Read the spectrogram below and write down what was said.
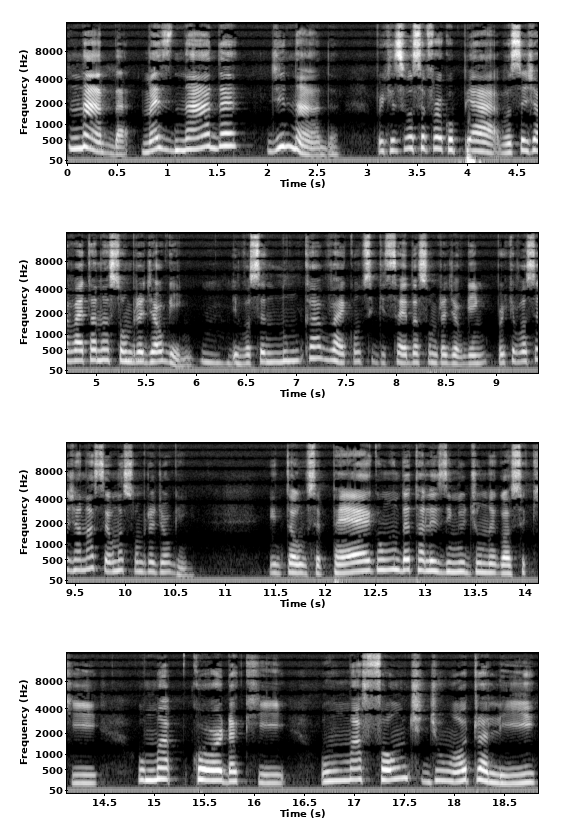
nada. Mas nada de nada. Porque se você for copiar, você já vai estar na sombra de alguém. E você nunca vai conseguir sair da sombra de alguém, porque você já nasceu na sombra de alguém. Então você pega um detalhezinho de um negócio aqui, uma cor daqui, uma fonte de um outro ali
